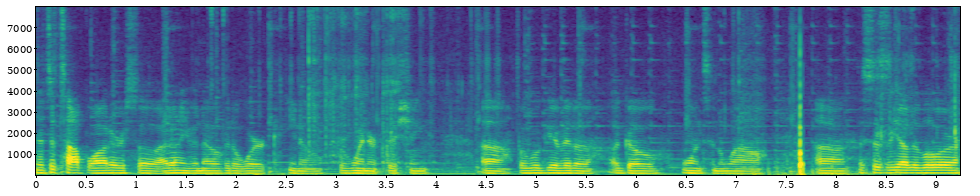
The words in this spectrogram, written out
it's a top water, so I don't even know if it'll work, you know, for winter fishing. Uh, but we'll give it a, a, go once in a while. Uh, this is the other lure.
